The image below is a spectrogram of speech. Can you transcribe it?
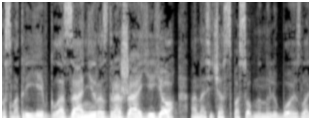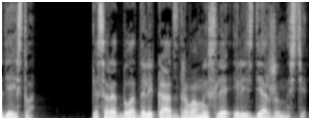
Посмотри ей в глаза, не раздражай ее. Она сейчас способна на любое злодейство. Гессерет была далека от здравомыслия или сдержанности.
